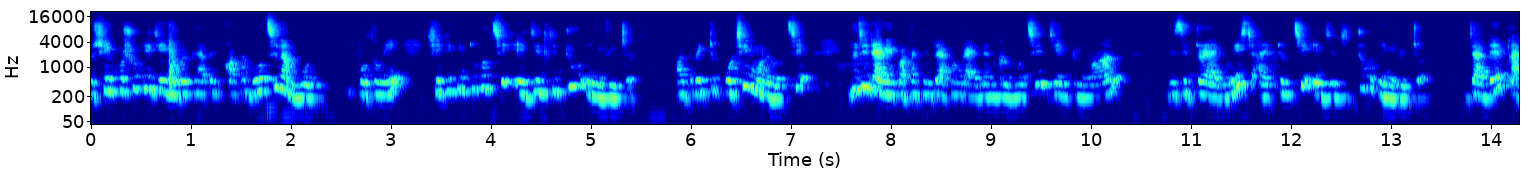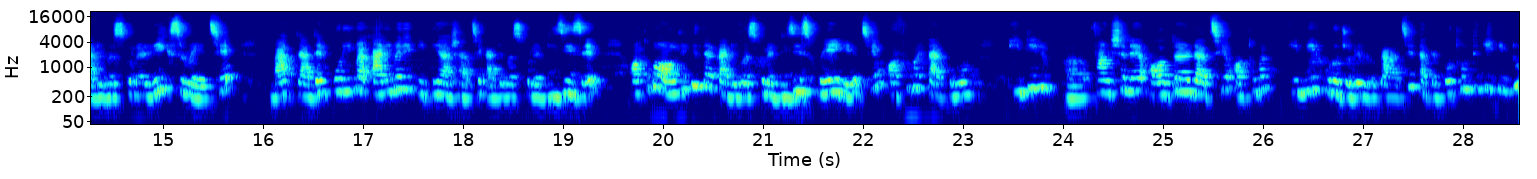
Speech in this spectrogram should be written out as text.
তো সেই প্রসঙ্গে যে নোবেল থেরাপির কথা বলছিলাম প্রথমেই সেটি কিন্তু হচ্ছে এজেন্টি টু ইনহিবিটর হয়তো একটু কঠিন মনে হচ্ছে। দুটি ড্রাগের কথা কিন্তু এখন গাইডলাইনগুলো বলছে জেলপি ওয়ান রিসিপ্টর অ্যাগনিস্ট আরেকটি হচ্ছে এজেন্টি টু ইনহিবিটর যাদের কার্ডিওভাস্কুলার রিস্ক রয়েছে বা যাদের পরিবার পারিবারিক ইতিহাস আছে কার্ডিওভাস্কুলার ডিজিজের অথবা অলরেডি তার কার্ডিওভাস্কুলার ডিজিজ হয়ে গিয়েছে অথবা তার কোনো কিডনির ফাংশনের অল্টার্ড আছে, অথবা কিডনির কোনো জটিলতা আছে, তাদের প্রথম থেকে কিন্তু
